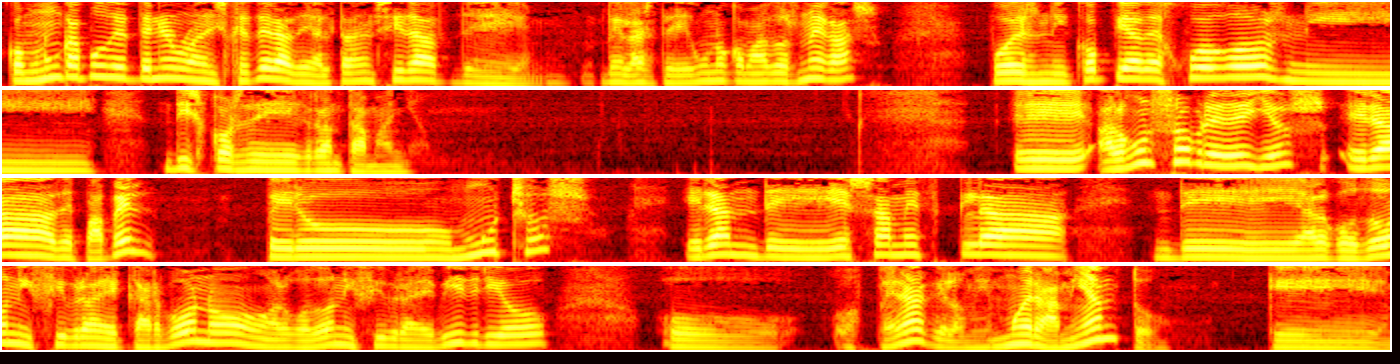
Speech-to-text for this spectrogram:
Como nunca pude tener una disquetera de alta densidad de, de las de 1,2 megas, pues ni copia de juegos ni discos de gran tamaño. Eh, algún sobre de ellos era de papel, pero muchos eran de esa mezcla de algodón y fibra de carbono, o algodón y fibra de vidrio, o, espera, que lo mismo era amianto, que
